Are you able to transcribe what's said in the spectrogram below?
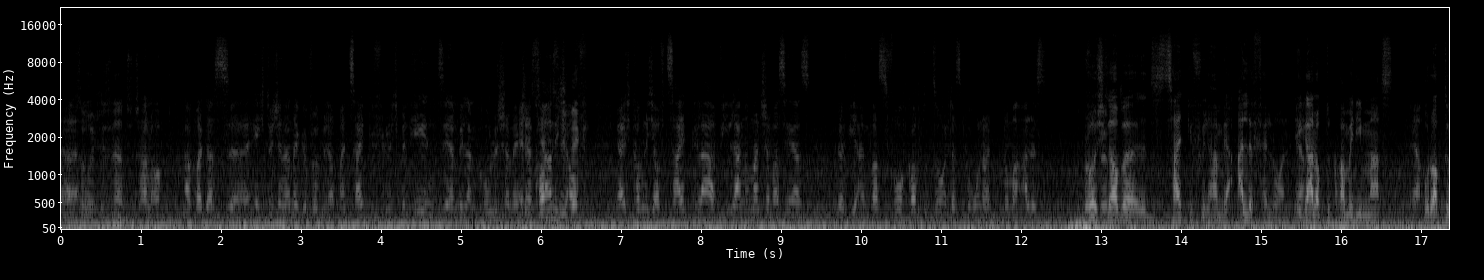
Ganz äh, ruhig, wir sind ja total oft. aber das äh, echt durcheinandergewirbelt hat, mein Zeitgefühl. Und ich bin eh ein sehr melancholischer Mensch. Ey, das ich komme nicht, auf, ja, ich komm nicht auf Zeit klar, wie lange manche was her ist oder wie einem was vorkommt und so. Und das Corona hat nochmal alles. Bro, ich glaube, das Zeitgefühl haben wir alle verloren. Ja. Egal, ob du Comedy machst Ja. oder ob du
